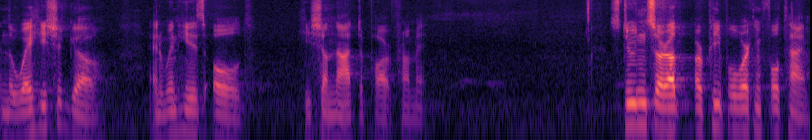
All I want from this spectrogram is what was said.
in the way he should go, and when he is old, he shall not depart from it. Students are, or people working full time,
